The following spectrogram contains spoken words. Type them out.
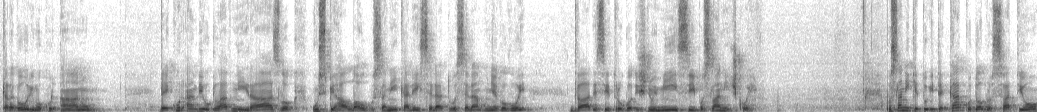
kada govorimo o Kur'anu, da je Kur'an bio glavni razlog uspjeha Allahu poslanika alejhi salatu vesselam u njegovoj 23-godišnjoj misiji poslaničkoj. Poslanik je tu i kako dobro shvatio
